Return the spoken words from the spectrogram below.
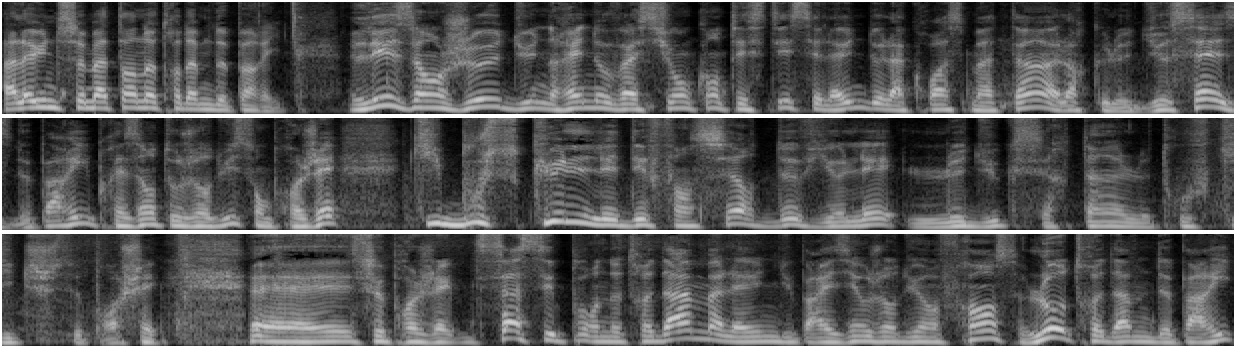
À la une ce matin, Notre-Dame de Paris. Les enjeux d'une rénovation contestée, c'est la une de la Croix ce matin, alors que le diocèse de Paris présente aujourd'hui son projet qui bouscule les défenseurs de Viollet-le-Duc. Certains le trouvent kitsch, ce projet. Euh, ce projet. Ça, c'est pour Notre-Dame, à la une du Parisien aujourd'hui en France. L'autre dame de Paris,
